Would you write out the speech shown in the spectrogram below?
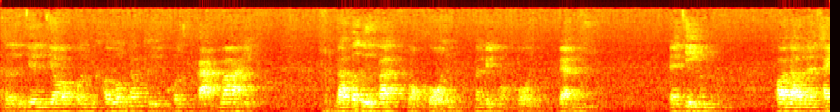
เถินเยินยอคนเขาลบนับถือคนกราบไหว้เราก็ดูว่าหัวโขนมันเป็นหัวโขนแบบนึงแต่จริงพอเรามาใช้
